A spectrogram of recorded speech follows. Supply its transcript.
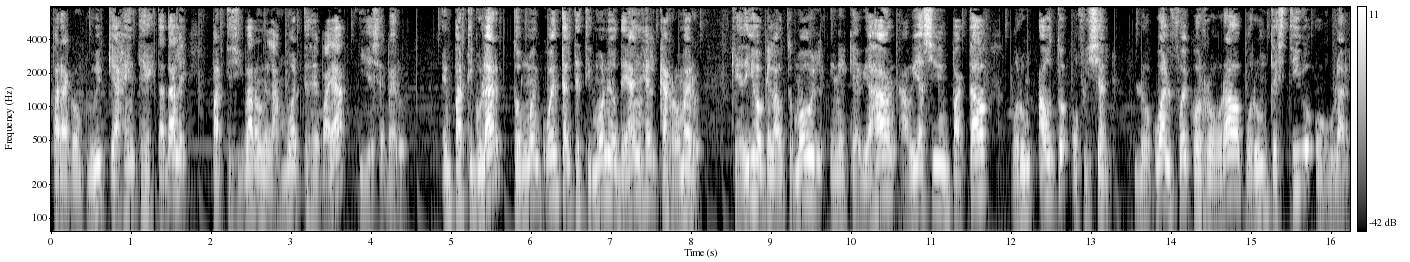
para concluir que agentes estatales participaron en las muertes de Payá y de Cepero. En particular, tomó en cuenta el testimonio de Ángel Carromero, que dijo que el automóvil en el que viajaban había sido impactado por un auto oficial, lo cual fue corroborado por un testigo ocular.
